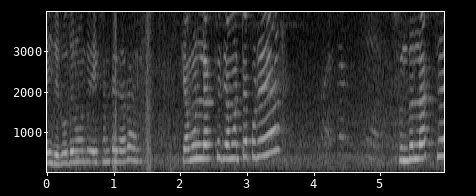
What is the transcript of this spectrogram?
এই যে রোদের মধ্যে এখানটায় দাঁড়াল কেমন লাগছে জামাটা পরে? সুন্দর লাগছে?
